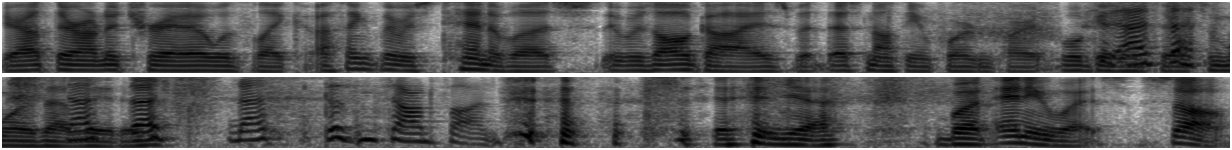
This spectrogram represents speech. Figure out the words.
you're out there on a trail with like I think there was ten of us. It was all guys, but that's not the important part. We'll get That- into some more of that that's, later. That's that's doesn't sound fun. yeah. But anyways, so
